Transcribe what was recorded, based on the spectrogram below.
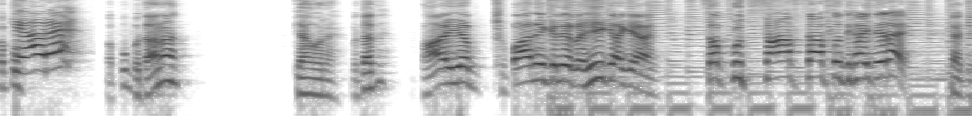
पप्पू। क्या हो रहा है? पप्पू बता ना क्या हो रहा है? बता दे। भाई अब छुपाने के लिए रही क्या गया है? सब कुछ साफ़ साफ़ तो दिखाई दे रहा है। क्या दे?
